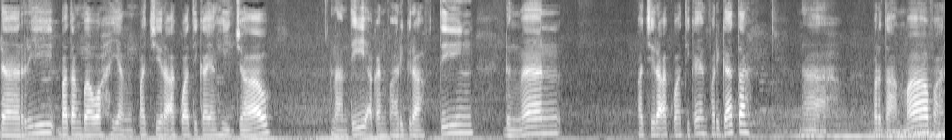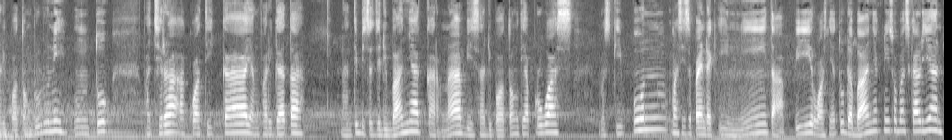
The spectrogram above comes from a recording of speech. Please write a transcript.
dari batang bawah yang Pacira aquatica yang hijau nanti akan Fahri grafting dengan Pacira aquatica yang variegata. Nah, pertama Fahri potong dulu nih untuk Pacira aquatica yang variegata. Nanti bisa jadi banyak karena bisa dipotong tiap ruas. Meskipun masih sependek ini, tapi ruasnya tuh udah banyak nih sobat sekalian.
